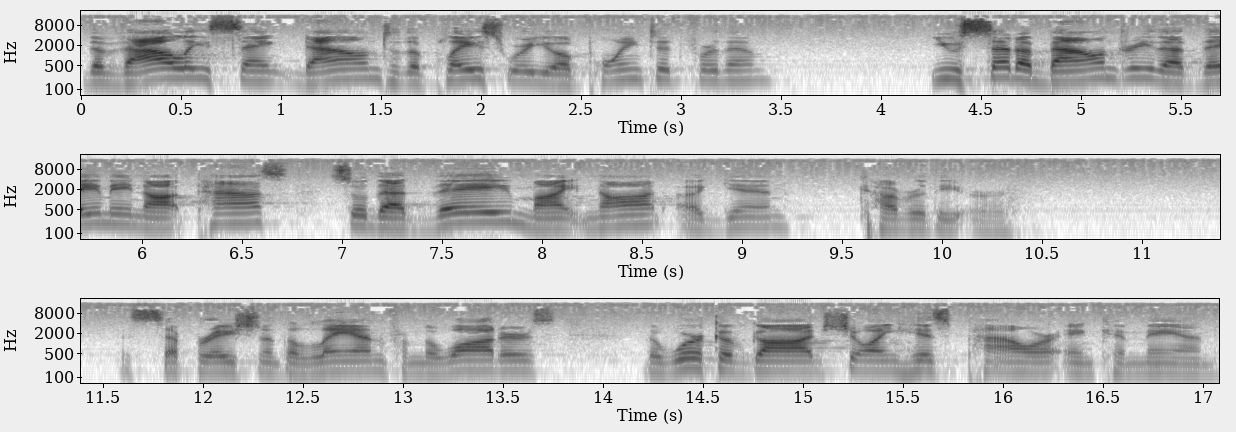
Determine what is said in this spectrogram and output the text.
The valleys sank down to the place where you appointed for them. You set a boundary that they may not pass so that they might not again cover the earth. The separation of the land from the waters, the work of God showing his power and command.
